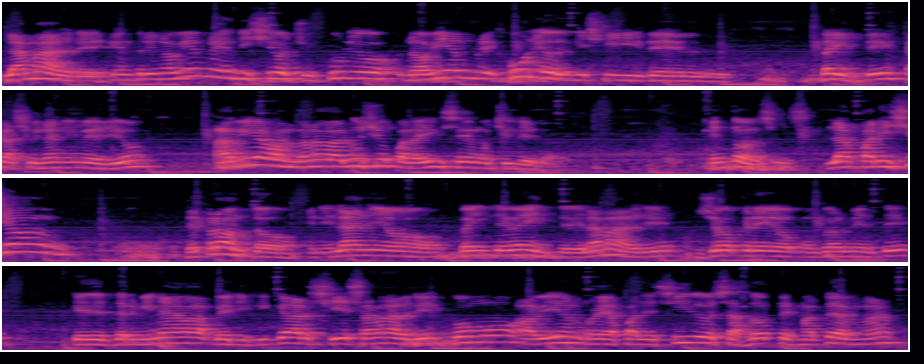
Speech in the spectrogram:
la madre, entre noviembre del 18 y julio, noviembre, julio del, del 20, casi un año y medio, había abandonado a Lucio para irse de mochilero. Entonces, la aparición de pronto en el año 2020 de la madre, yo creo puntualmente que determinaba verificar si esa madre, cómo habían reaparecido esas dotes maternas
